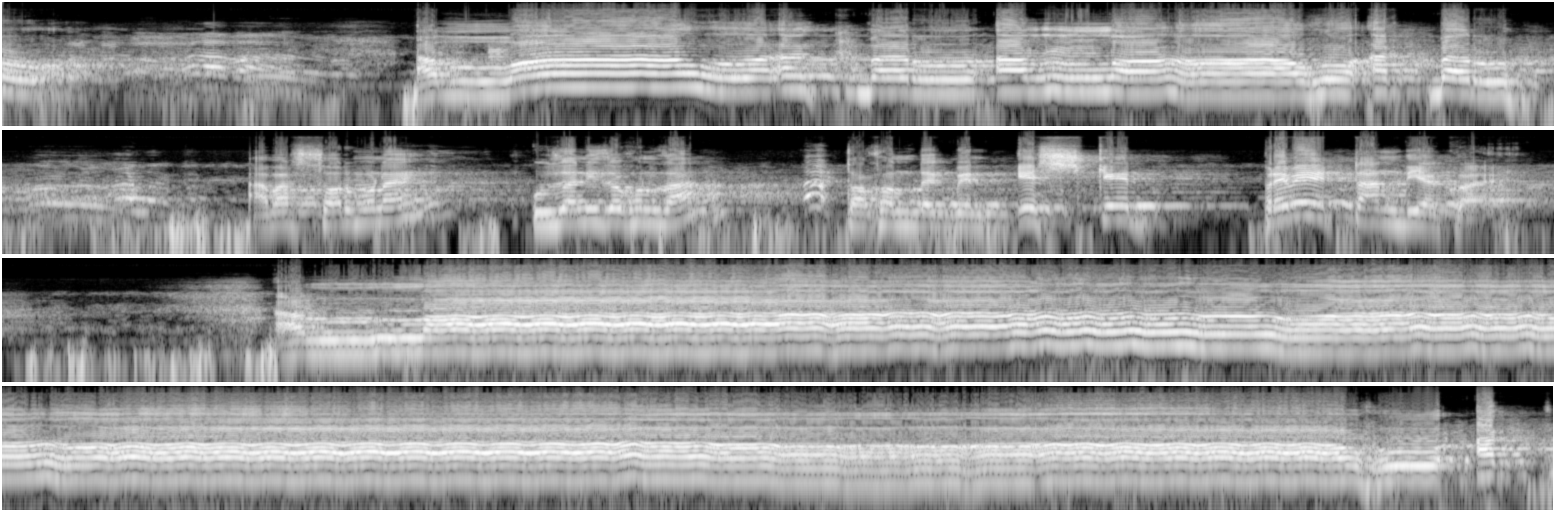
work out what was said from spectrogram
আল্লাহু আকবার, আল্লাহ আকবর। আবার সরমনায় উজানি যখন যান, তখন দেখবেন এসকের প্রেমের টান দিয়া কয়, আল্লাহু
